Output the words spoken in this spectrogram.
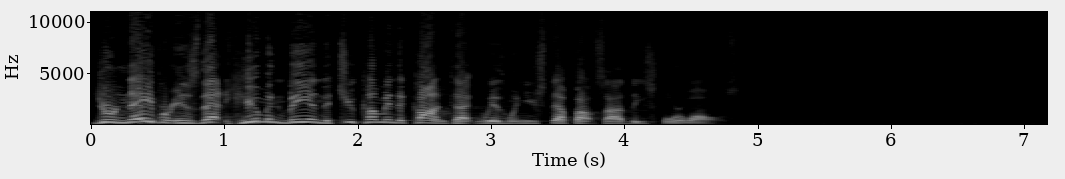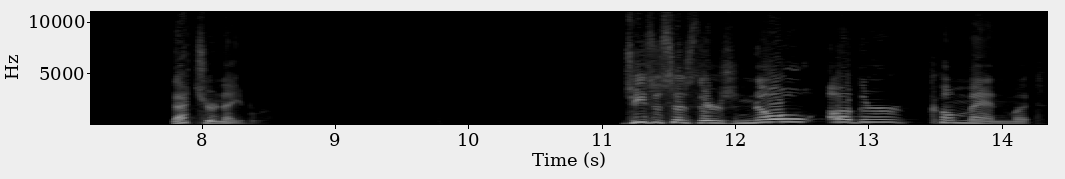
Your neighbor is that human being that you come into contact with when you step outside these four walls. That's your neighbor. Jesus says there's no other commandment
